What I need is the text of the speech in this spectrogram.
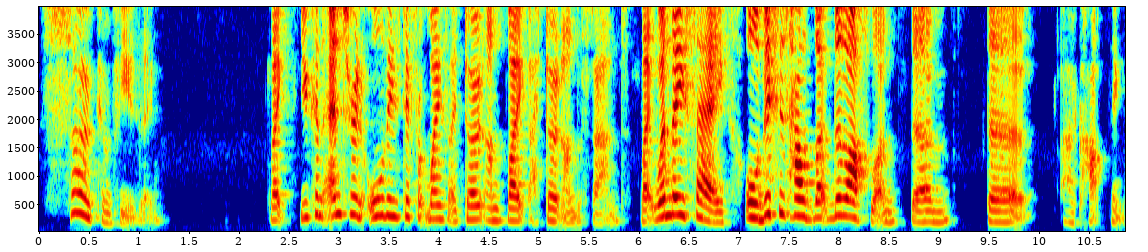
so confusing. Like you can enter in all these different ways. I don't un- like. I don't understand. Like when they say, "Oh, this is how." Like the last one, the um, the I can't think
